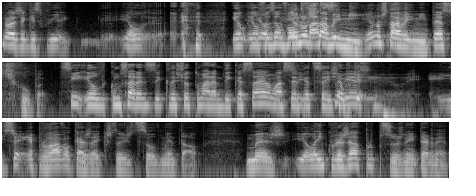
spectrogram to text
Não acha que isso podia... Ele, Ele, ele fazer um eu volte não face. estava em mim, eu não estava em mim, peço desculpa. Sim, ele começar a dizer que deixou de tomar a medicação há cerca Sim. de seis Não, meses. isso é, é provável que haja aí questões de saúde mental, mas ele é encorajado por pessoas na internet.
